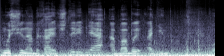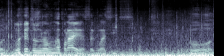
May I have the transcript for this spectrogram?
мужчины отдыхают 4 дня, а бабы один. Вот. Ну это же равноправие, согласитесь. Вот.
